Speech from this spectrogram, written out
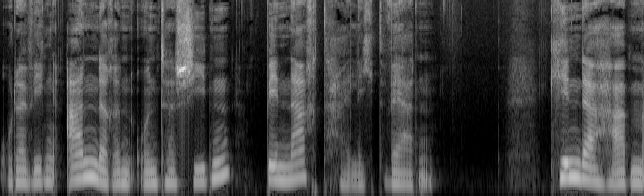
oder wegen anderen Unterschieden benachteiligt werden. Kinder haben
